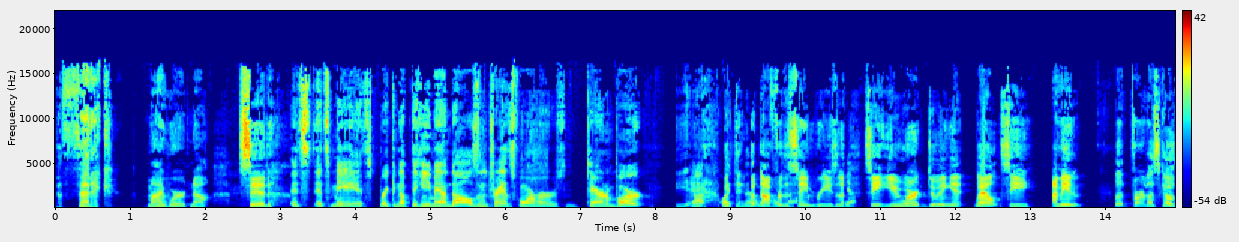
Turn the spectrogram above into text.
pathetic. My word. Now, Sid, it's it's me. It's breaking up the He-Man dolls and the Transformers, tearing them apart. yeah, Not but, th- but not for the same reason. Yeah. See, you weren't doing it well. See, I mean, let, for, let's go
